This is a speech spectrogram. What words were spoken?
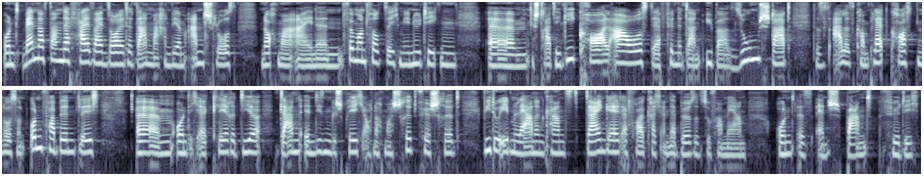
Und wenn das dann der Fall sein sollte, dann machen wir im Anschluss nochmal einen 45-minütigen ähm, Strategie-Call aus. Der findet dann über Zoom statt. Das ist alles komplett kostenlos und unverbindlich. Ähm, und ich erkläre dir dann in diesem Gespräch auch nochmal Schritt für Schritt, wie du eben lernen kannst, dein Geld erfolgreich an der Börse zu vermehren und es entspannt für dich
